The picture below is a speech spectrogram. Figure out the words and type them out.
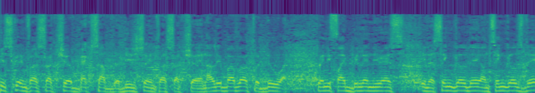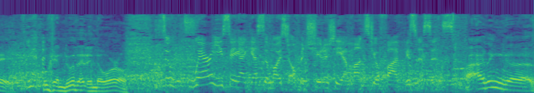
physical infrastructure backs up the digital infrastructure. And Alibaba could do what? 25 billion US in a single day on Singles Day. Who can do that in the world? So where are you seeing, I guess, the most opportunity amongst your five businesses? I I think uh,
